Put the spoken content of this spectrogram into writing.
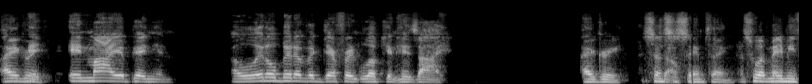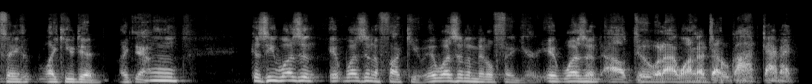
I agree. In, in my opinion, a little bit of a different look in his eye. I agree. I sense so. the same thing. That's what made me think like you did. Like, yeah. Because mm, he wasn't, it wasn't a fuck you. It wasn't a middle figure. It wasn't, I'll do what I want to do. God damn it.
